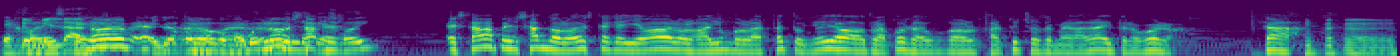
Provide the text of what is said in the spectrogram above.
De humildad. No, que eh, yo, como, lo- como buen humilde que soy, Estaba pensando lo de este que llevaba los gallumbos, la Spectrum. Yo llevaba otra cosa, un- con los cartuchos de Mega Drive, pero bueno. Ya,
